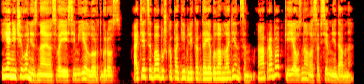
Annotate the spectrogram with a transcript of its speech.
Я ничего не знаю о своей семье, лорд Гросс. Отец и бабушка погибли, когда я была младенцем, а про бабки я узнала совсем недавно.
